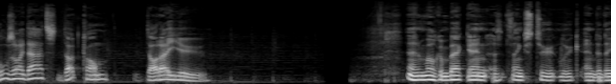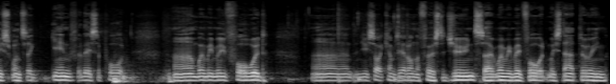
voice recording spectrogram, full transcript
bullseyedarts.com.au. And welcome back, and thanks to Luke and Denise once again for their support um, when we move forward. Uh, the new site comes out on the 1st of June, so when we move forward and we start doing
